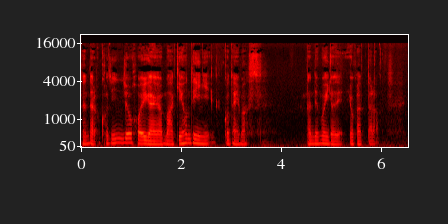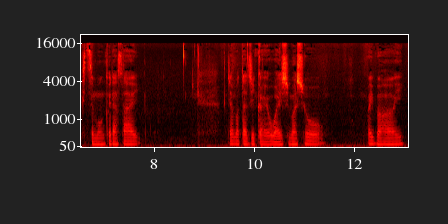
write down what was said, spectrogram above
なんだろう個人情報以外はまあ基本的に答えます。何でもいいのでよかったら質問ください。じゃあまた次回お会いしましょう。バイバイ。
